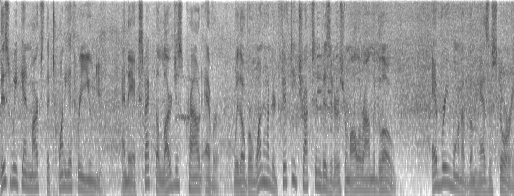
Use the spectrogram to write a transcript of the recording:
This weekend marks the 20th reunion, and they expect the largest crowd ever, with over 150 trucks and visitors from all around the globe. Every one of them has a story.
